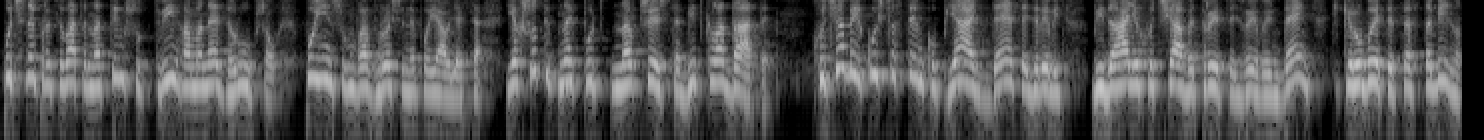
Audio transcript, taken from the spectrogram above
Почни працювати над тим, щоб твій гаманець грубшав. По-іншому у вас гроші не появляться. Якщо ти по- навчишся відкладати хоча б якусь частинку 5-10 гривень, в ідеалі хоча б 30 гривень в день, тільки робити це стабільно,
